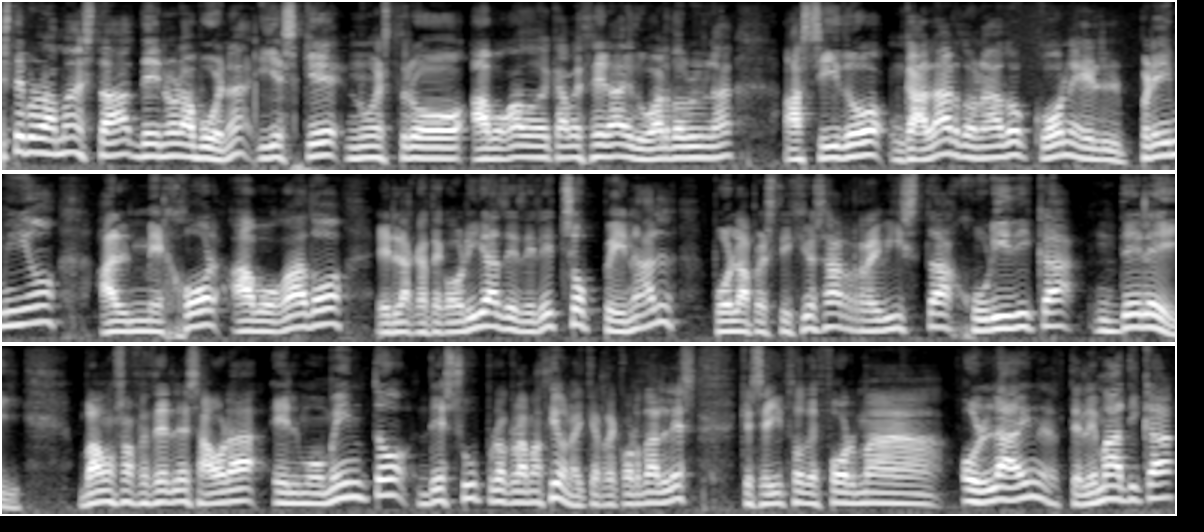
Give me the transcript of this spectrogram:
Este programa está de enhorabuena y es que nuestro abogado de cabecera, Eduardo Luna, ha sido galardonado con el premio al mejor abogado en la categoría de Derecho Penal por la prestigiosa revista jurídica de ley. Vamos a ofrecerles ahora el momento de su proclamación. Hay que recordarles que se hizo de forma online, telemática,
